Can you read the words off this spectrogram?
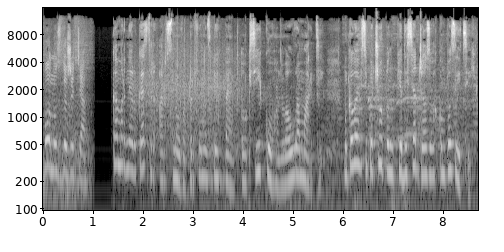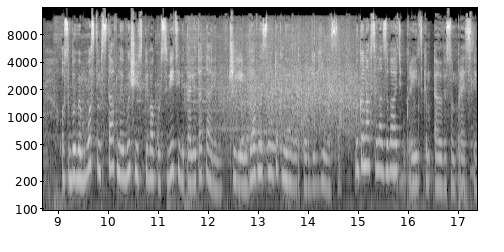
бонус до життя. Камерний оркестр Арс Нова, перформанс Біг Бенд, Олексій Коган, Лаура Марті. Миколаївці почули понад 50 джазових композицій. Особливим гостем став найвищий співак у світі Віталій Татарінов, чиє ім'я внесли до книги рекордів Гіннеса. Виконавця називають українським Елвісом Преслі.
